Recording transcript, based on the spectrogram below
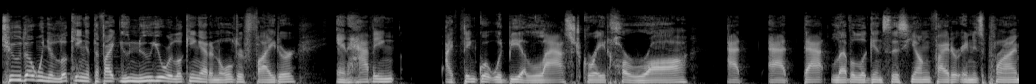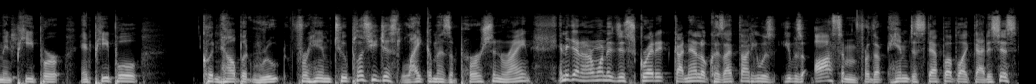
too though when you're looking at the fight, you knew you were looking at an older fighter and having, I think, what would be a last great hurrah at at that level against this young fighter in his prime, and people and people couldn't help but root for him too. Plus, you just like him as a person, right? And again, I don't want to discredit Canelo because I thought he was he was awesome for the him to step up like that. It's just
